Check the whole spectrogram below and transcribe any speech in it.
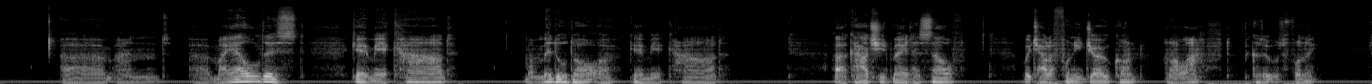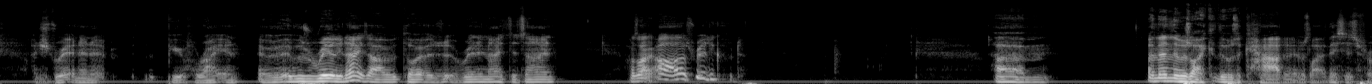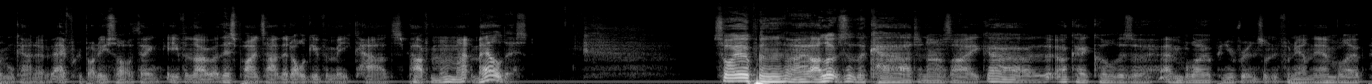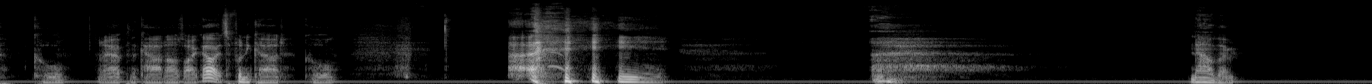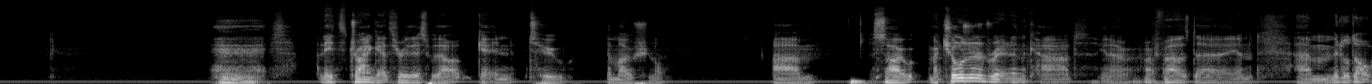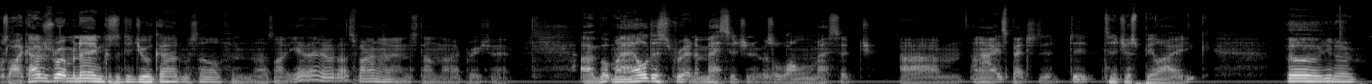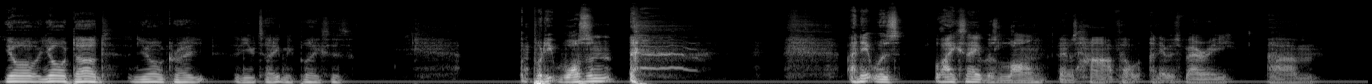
um, and uh, my eldest gave me a card. My middle daughter gave me a card, a card she'd made herself, which had a funny joke on, and I laughed because it was funny. And she'd written in it, beautiful writing. It, it was really nice. I thought it was a really nice design. I was like, oh, that's really good. Um, and then there was like there was a card, and it was like this is from kind of everybody sort of thing. Even though at this point in time they'd all given me cards, apart from my, eldest. So I opened, I, I looked at the card, and I was like, oh, okay, cool. There's an envelope, and you've written something funny on the envelope. Cool. And I opened the card, and I was like, oh, it's a funny card. Cool. Now then. I need to try and get through this without getting too emotional. Um, so my children had written in the card, you know, Happy Father's Day, and um, middle daughter was like, "I just wrote my name because I did you a card myself," and I was like, "Yeah, no, that's fine. I understand that. I appreciate it." Um, but my eldest had written a message, and it was a long message, um, and I expected it to just be like, "Oh, you know, you're you're dad, and you're great, and you take me places." But it wasn't, and it was like I say, it was long, and it was heartfelt, and it was very, um,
